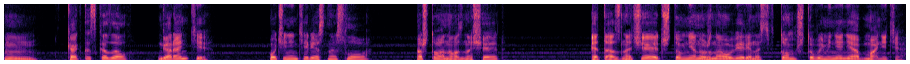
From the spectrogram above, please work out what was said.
Хм, как ты сказал? Гарантии? Очень интересное слово. А что оно означает? Это означает, что мне нужна уверенность в том, что вы меня не обманете.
